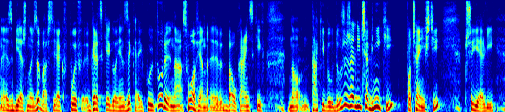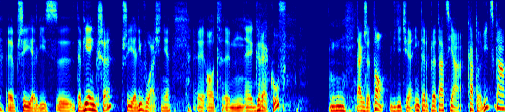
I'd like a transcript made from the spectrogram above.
e, zbieżność. Zobaczcie, jak wpływ greckiego języka i kultury na Słowian bałkańskich, no taki był duży, że liczebniki po części przyjęli, e, przyjęli z, te większe przyjęli właśnie e, od Greków. Mm, także to, widzicie, interpretacja katolicka,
